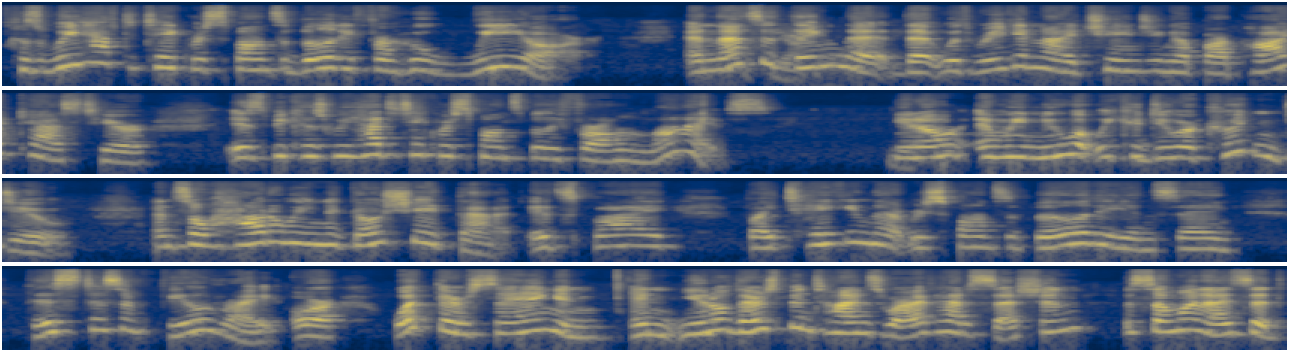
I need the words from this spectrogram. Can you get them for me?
Because we have to take responsibility for who we are. And that's the yeah. thing that that with regan and i changing up our podcast here is because we had to take responsibility for our own lives you yeah. know, and we knew what we could do or couldn't do. And so how do we negotiate that? It's by by taking that responsibility and saying this doesn't feel right or what they're saying and and you know there's been times where I've had a session with someone I said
